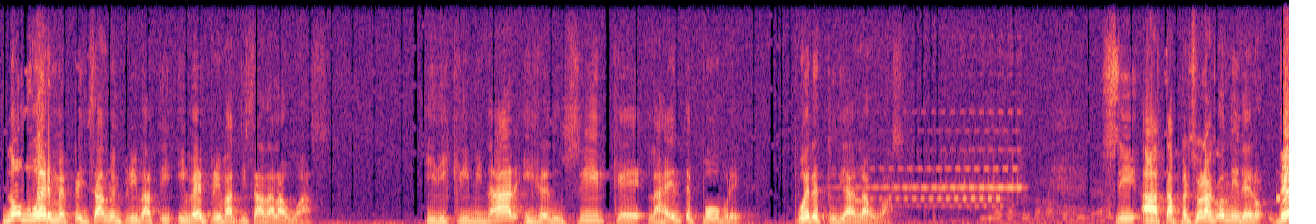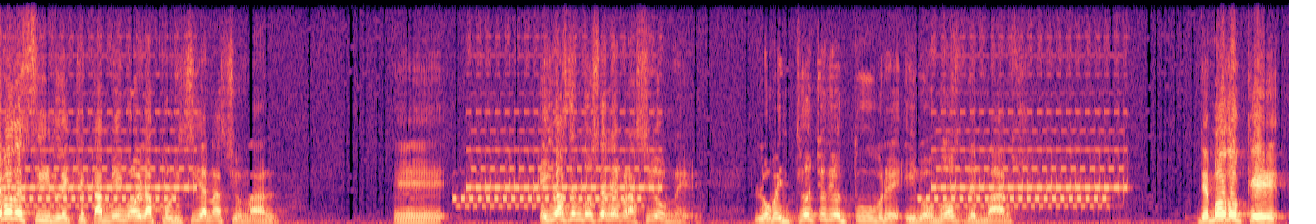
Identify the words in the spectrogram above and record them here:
no duerme pensando en privatizar y ver privatizada la UAS. Y discriminar y reducir que la gente pobre puede estudiar en la UAS. Sí, hasta personas con dinero. Debo decirle que también hoy la Policía Nacional, eh, ellos hacen dos celebraciones los 28 de octubre y los 2 de marzo. De modo que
